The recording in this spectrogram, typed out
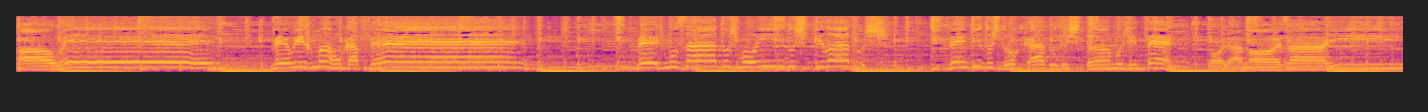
Auê, meu irmão café. Mesmo usados, moídos, pilados, vendidos, trocados, estamos de pé. Olha nós aí,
